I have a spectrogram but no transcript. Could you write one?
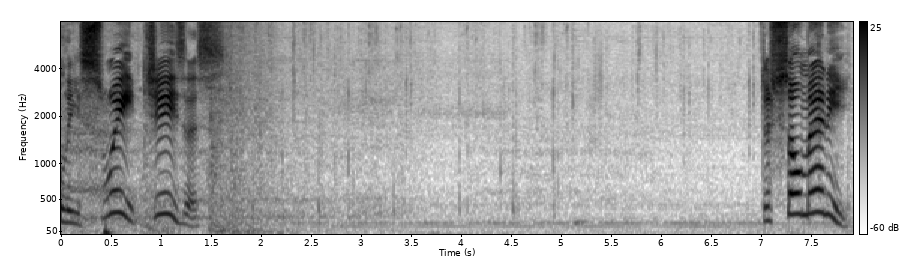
Holy sweet Jesus. There's so many.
